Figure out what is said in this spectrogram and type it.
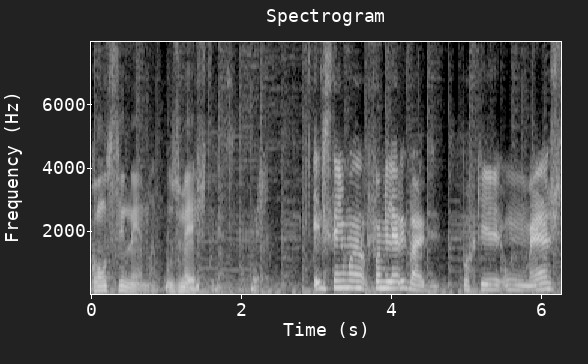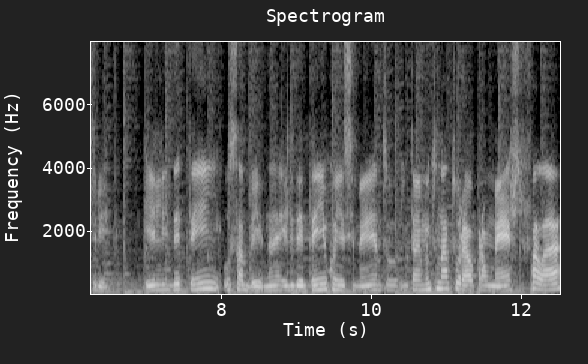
com o cinema, os mestres? Eles têm uma familiaridade, porque um mestre ele detém o saber, né? Ele detém o conhecimento, então é muito natural para um mestre falar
